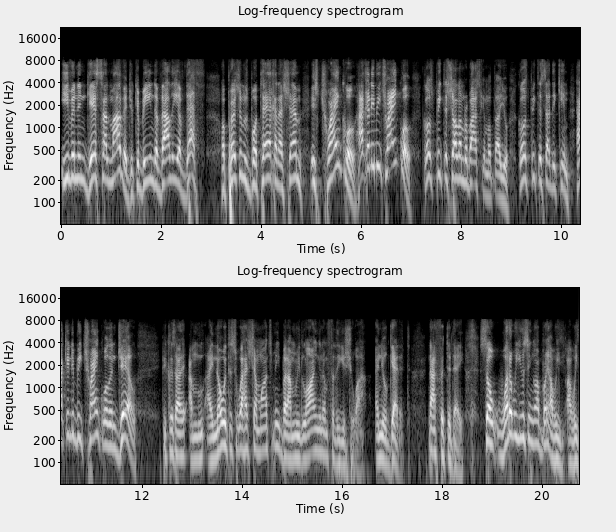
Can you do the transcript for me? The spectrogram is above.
Even in Gei Tzalmavet, you could be in the valley of death. A person who's botech and Hashem is tranquil. How can he be tranquil? Go speak to Sholom Rubashkin, I'll tell you. Go speak to Tzaddikim. How can you be tranquil in jail? Because I, I'm, I know this is what Hashem wants me, but I'm relying on him for the Yeshua, and you'll get it not for today. So what are we using our brain? Are we are we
